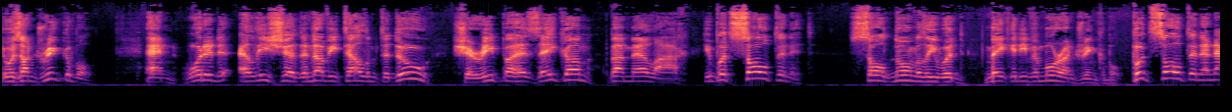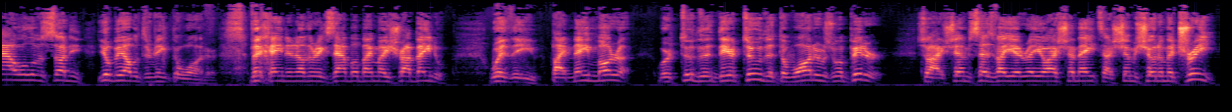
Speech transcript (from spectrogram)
it was undrinkable. And what did Elisha the Navi tell them to do? Sheripa hezekum b'melach. He put salt in it. Salt normally would make it even more undrinkable. Put salt in, and now all of a sudden you'll be able to drink the water. V'chein another example by Moshe Rabbeinu, where the by Mei Mora, where to the, there too that the waters were bitter. So Hashem says, "Vayereyo Hashem Eitz." Hashem showed him a tree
